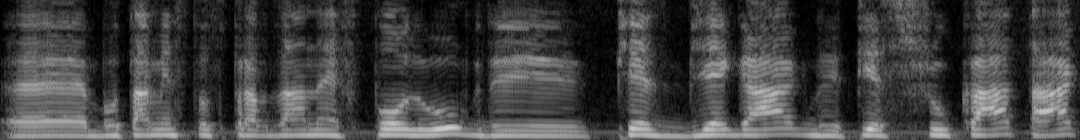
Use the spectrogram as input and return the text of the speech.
e, bo tam jest to sprawdzane w polu, gdy pies biega, gdy pies szuka, tak?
